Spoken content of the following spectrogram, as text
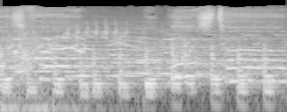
This time. This time.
